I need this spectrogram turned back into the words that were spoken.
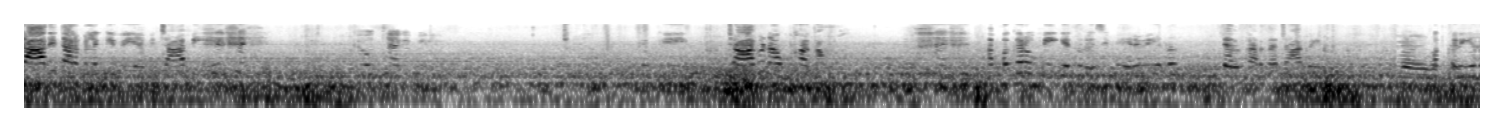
ਚਾਹ ਦੀ ਤਲਬ ਲੱਗੀ ਪਈ ਆ ਵੀ ਚਾਹ ਪੀ ਤੇ ਉੱਥੇ ਆ ਕੇ ਪੀ ਲਈ ਕਿਉਂਕਿ ਚਾਹ ਬਣਾ ਔਖਾ ਕੰਮ ਆਪਾਂ ਘਰੋਂ ਪੀ ਕੇ ਤੁਰੇ ਸੀ ਫੇਰ ਵੀ ਹਨਾ ਦਿਲ ਕਰਦਾ ਚਾਹ ਪੀਣ ਨੂੰ। ਬੱਕਰੀਆਂ।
